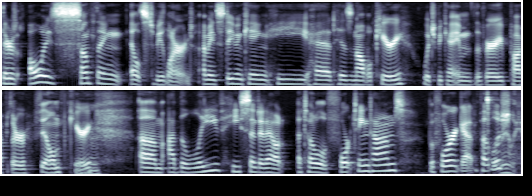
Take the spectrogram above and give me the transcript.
there's always something else to be learned. I mean, Stephen King, he had his novel Carrie, which became the very popular film Carrie. Mm-hmm. Um, I believe he sent it out a total of 14 times before it got published. Really?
